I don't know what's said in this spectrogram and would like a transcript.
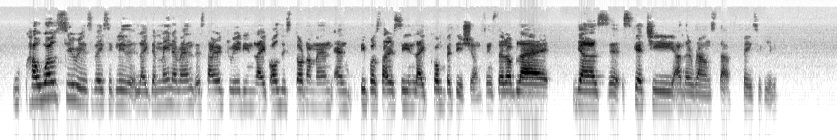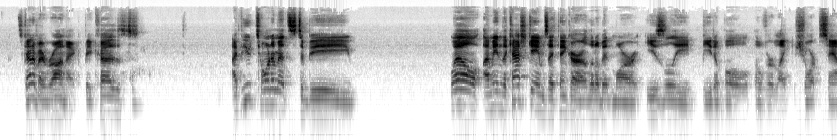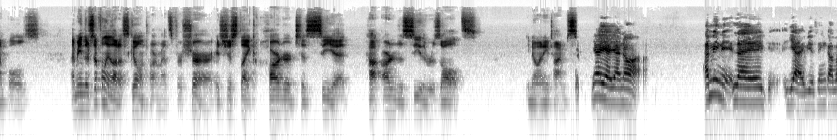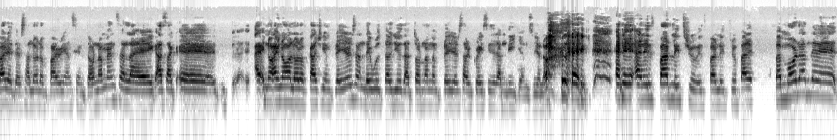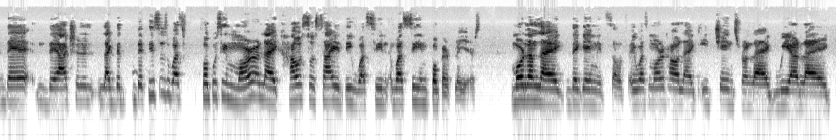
how world series basically like the main event started creating like all this tournament and people started seeing like competitions instead of like just uh, sketchy underground stuff basically it's kind of ironic because i view tournaments to be well, I mean, the cash games I think are a little bit more easily beatable over like short samples. I mean, there's definitely a lot of skill in tournaments for sure. It's just like harder to see it, harder to see the results, you know, anytime soon. Yeah, yeah, yeah. No, I mean, like, yeah, if you think about it, there's a lot of variance in tournaments, and like, as like, uh, I know, I know a lot of cash game players, and they will tell you that tournament players are crazier than legends, you know, like, and it, and it's partly true, it's partly true, but but more than the the the actual like the, the thesis was focusing more like how society was seeing was seeing poker players more than like the game itself. It was more how like it changed from like we are like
